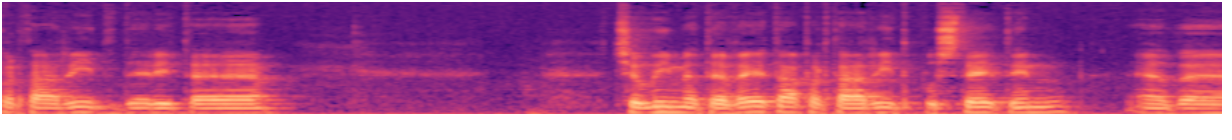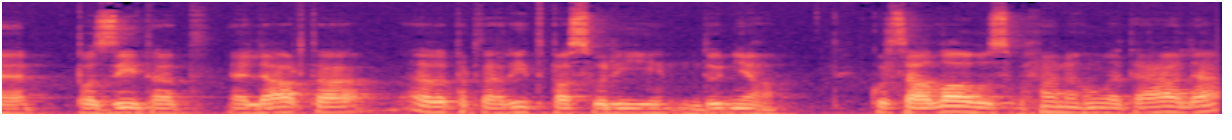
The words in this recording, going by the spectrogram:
për t'arrit deri te qëllimet e veta për t'arrit pushtetin edhe pozitat e larta edhe për t'arrit pasuri n'dunja kurse Allahu subhanehu ve teala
